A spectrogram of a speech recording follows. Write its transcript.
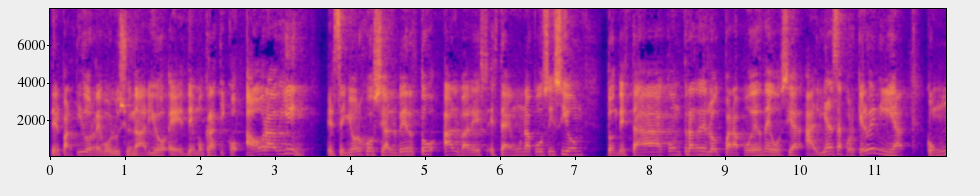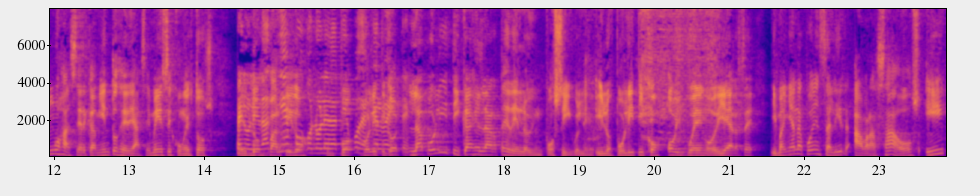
del Partido Revolucionario eh, Democrático. Ahora bien, el señor José Alberto Álvarez está en una posición donde está contrarreloj para poder negociar alianzas, porque él venía con unos acercamientos desde hace meses con estos Pero eh, ¿le dos da tiempo partidos o no le da po- tiempo de políticos. 20? La política es el arte de lo imposible y los políticos hoy pueden odiarse y mañana pueden salir abrazados y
